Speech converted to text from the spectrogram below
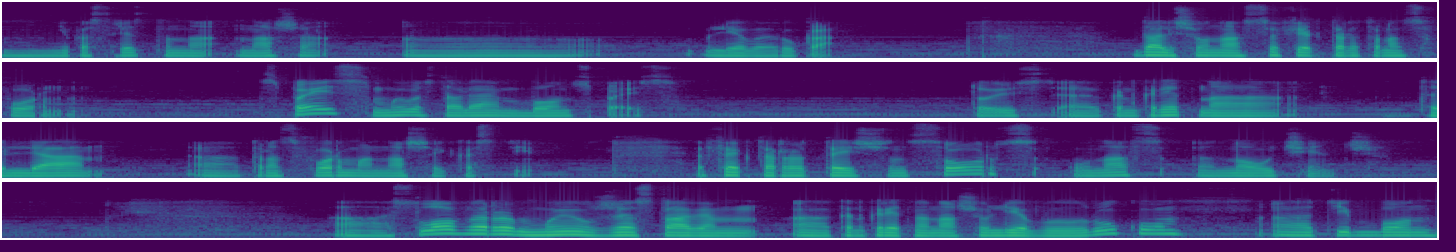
непосредственно наша а, левая рука. Дальше у нас эффектор Transform Space, мы выставляем Bone Space. То есть э, конкретно для э, трансформа нашей кости. Эффектор Rotation Source у нас э, No Change. Uh, Slower мы уже ставим uh, конкретно нашу левую руку, uh, тип bone,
